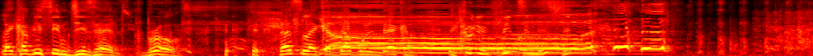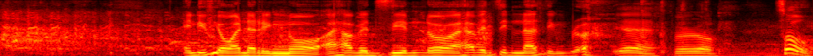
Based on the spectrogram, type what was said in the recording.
like, have you seen G's head, bro? That's like a double decker. It couldn't fit in this shit. And if you're wondering, no, I haven't seen, no, I haven't seen nothing, bro. Yeah, for real. So,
